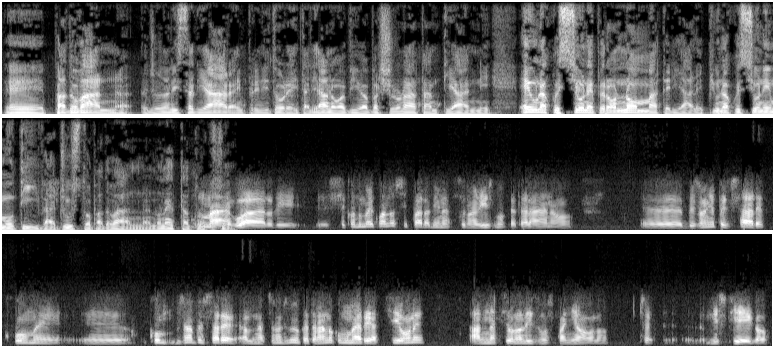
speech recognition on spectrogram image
Eh, Padovan, giornalista di Ara, imprenditore italiano, ma vive a Barcellona da tanti anni. È una questione però non materiale, più una questione emotiva, giusto Padovan? Non è tanto una Ma questione... guardi, secondo me quando si parla di nazionalismo catalano eh, bisogna, pensare come, eh, com- bisogna pensare al nazionalismo catalano come una reazione al nazionalismo spagnolo. Cioè, eh, mi spiego,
